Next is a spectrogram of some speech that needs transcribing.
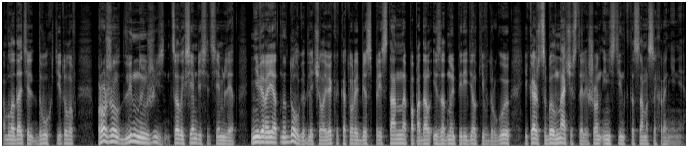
обладатель двух титулов, Прожил длинную жизнь, целых 77 лет, невероятно долго для человека, который беспрестанно попадал из одной переделки в другую и, кажется, был начисто лишен инстинкта самосохранения.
